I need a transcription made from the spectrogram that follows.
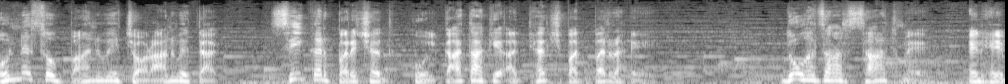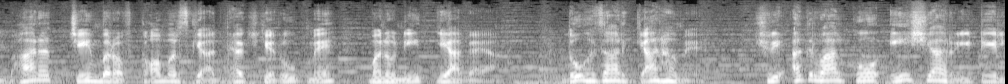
उन्नीस सौ चौरानवे तक सीकर परिषद कोलकाता के अध्यक्ष पद पर रहे। 2007 में इन्हें भारत चेंबर ऑफ़ कॉमर्स के अध्यक्ष के रूप में मनोनीत किया गया। 2011 में श्री अग्रवाल को एशिया रिटेल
